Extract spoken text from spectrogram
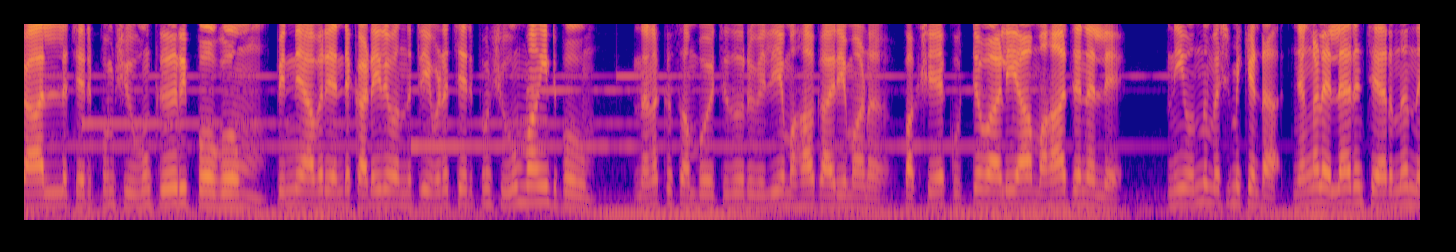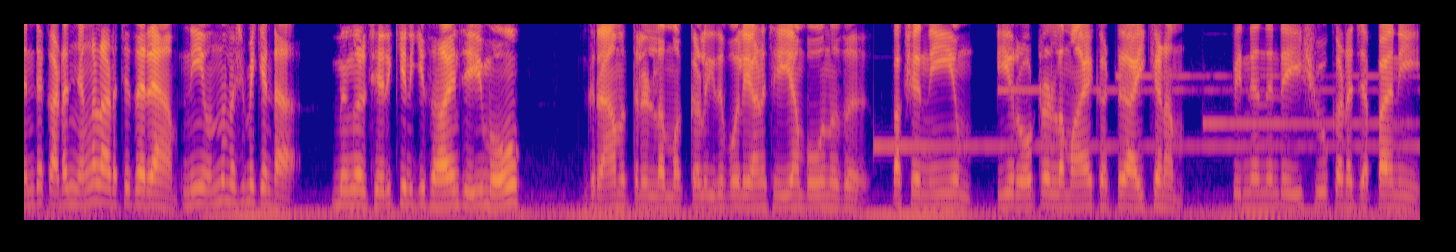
കാലിലെ ചെരുപ്പും ഷൂവും കീറിപ്പോകും. പിന്നെ അവർ എന്റെ കടയിൽ വന്നിട്ട് ഇവിടെ ചെരുപ്പും ഷൂവും വാങ്ങിയിട്ട് പോകും. നിനക്ക് സംഭവിച്ചത് ഒരു വലിയ മഹാകാര്യമാണ്. പക്ഷേ കുറ്റവാളി ആ മഹാജനല്ലേ? നീ ഒന്നും വിഷമിക്കണ്ട. ഞങ്ങൾ എല്ലാവരും ചേർന്ന് നിന്റെ കട ഞങ്ങൾ അടച്ചു തരാം. നീ ഒന്നും വിഷമിക്കണ്ട. നിങ്ങൾ ശരിക്കും എനിക്ക് സഹായം ചെയ്യുമോ? ഗ്രാമത്തിലുള്ള മക്കൾ ഇതുപോലെയാണ് ചെയ്യാൻ പോകുന്നത്. പക്ഷെ നീയും ഈ റോട്ടിലുള്ള മായക്കെട്ട് അയക്കണം. പിന്നെ നിന്റെ ഈ ഷൂ കട ജപ്പാനി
